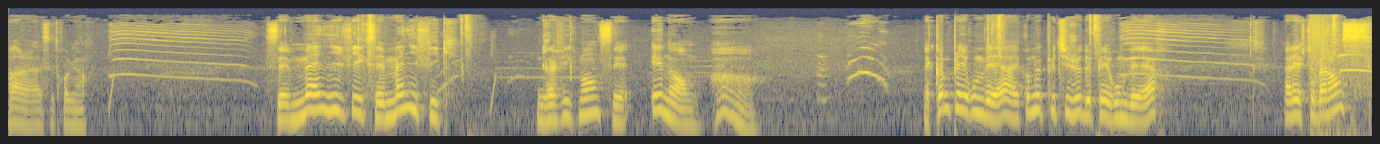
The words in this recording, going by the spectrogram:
Oh là là, c'est trop bien. C'est magnifique, c'est magnifique. Graphiquement, c'est énorme. Oh. Mais comme Playroom VR et comme le petit jeu de Playroom VR. Allez, je te balance.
